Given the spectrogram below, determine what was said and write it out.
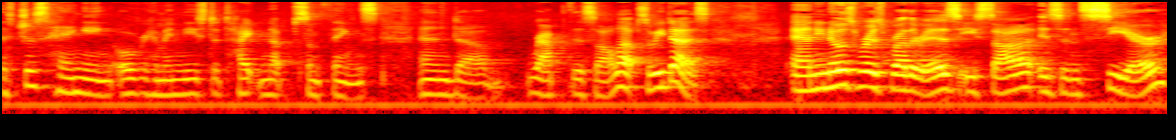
It's just hanging over him and needs to tighten up some things and um, wrap this all up. So he does. And he knows where his brother is. Esau is in Seir,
